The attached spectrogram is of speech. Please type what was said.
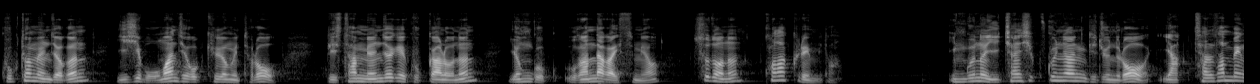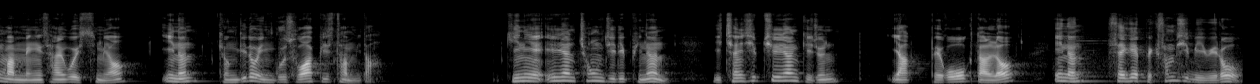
국토 면적은 25만 제곱킬로미터로 비슷한 면적의 국가로는 영국, 우간다가 있으며 수도는 코나크리입니다. 인구는 2019년 기준으로 약 1,300만 명이 살고 있으며 이는 경기도 인구수와 비슷합니다. 기니의 1년 총 GDP는 2017년 기준 약 105억 달러, 이는 세계 132위로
